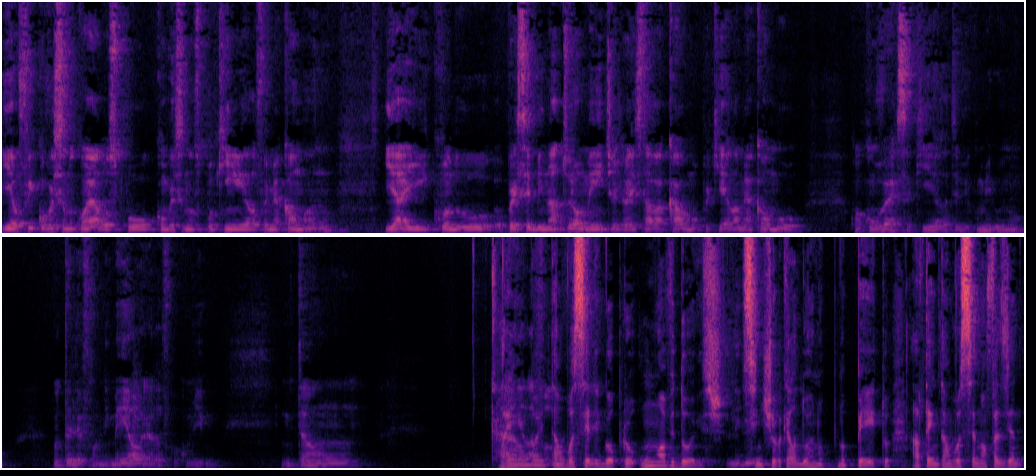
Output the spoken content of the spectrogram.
e eu fui conversando com ela aos poucos, conversando aos pouquinhos e ela foi me acalmando. E aí quando eu percebi naturalmente, eu já estava calmo porque ela me acalmou com a conversa que ela teve comigo no no telefone. Meia hora ela ficou comigo. Então. Caramba, então você ligou pro 192. Liguei. Sentiu aquela dor no, no peito. Até então você não fazia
